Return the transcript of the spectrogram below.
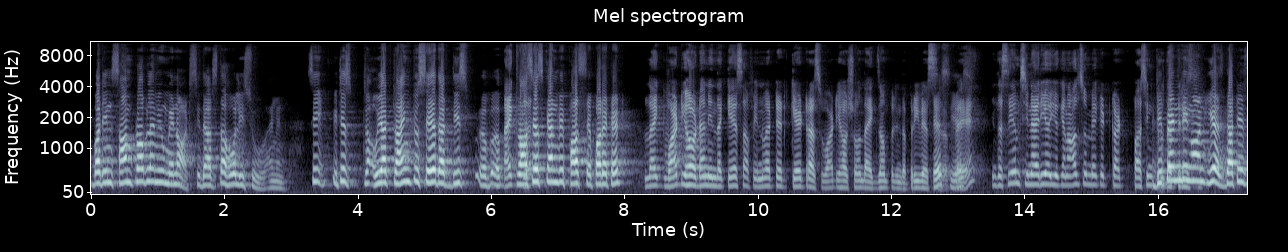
but in some problem you may not. See, that's the whole issue. I mean, See, it is, we are trying to say that these uh, uh, trusses can be first separated. Like what you have done in the case of inverted K truss, what you have shown the example in the previous Yes, uh, play. yes. In the same scenario, you can also make it cut passing through the Depending on, yes, that is,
